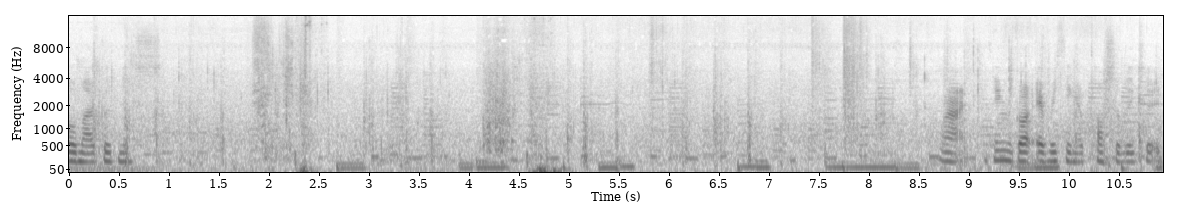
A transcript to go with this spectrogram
Oh my goodness. Right, I think I got everything I possibly could.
